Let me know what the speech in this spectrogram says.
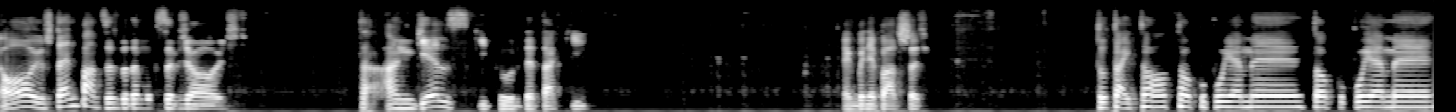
O, już ten pancerz będę mógł sobie wziąć. Ta angielski, kurde, taki. Jakby nie patrzeć. Tutaj to, to kupujemy, to kupujemy.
